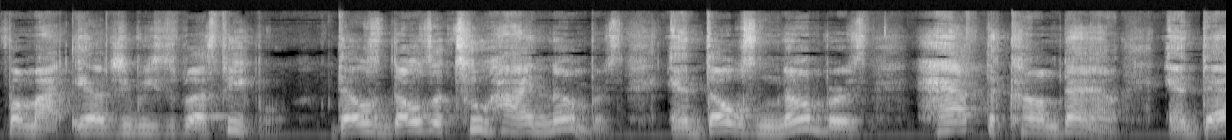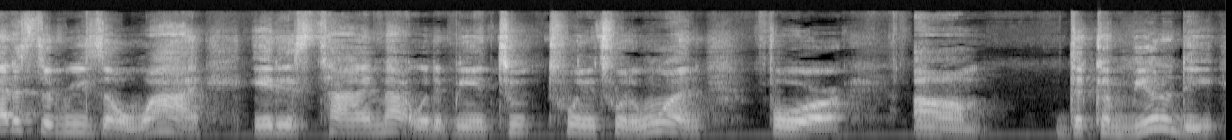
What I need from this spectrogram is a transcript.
for my LGBT plus people. Those those are too high numbers, and those numbers have to come down, and that is the reason why it is time out with it being 2021 for um, the community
